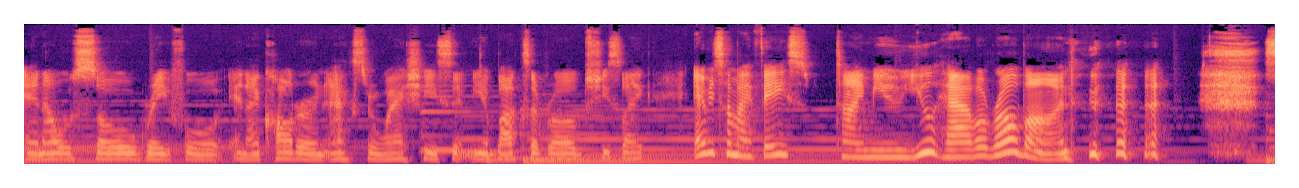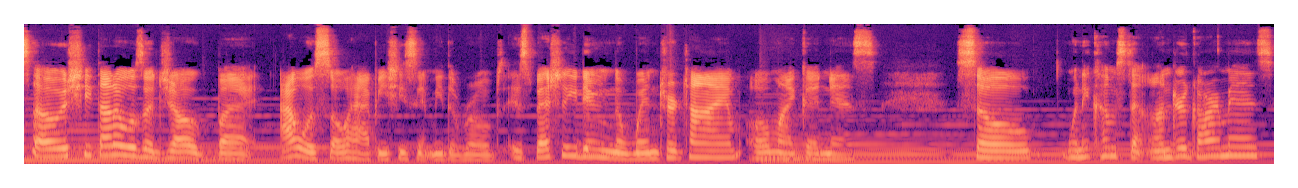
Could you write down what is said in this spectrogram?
and I was so grateful. And I called her and asked her why she sent me a box of robes. She's like, Every time I FaceTime you, you have a robe on. so she thought it was a joke, but I was so happy she sent me the robes, especially during the winter time. Oh my goodness. So when it comes to undergarments,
